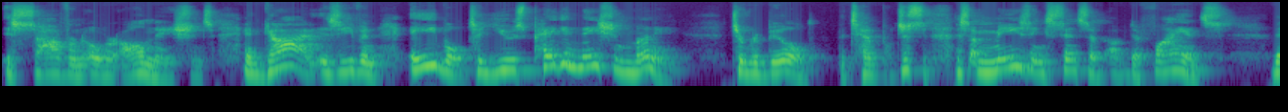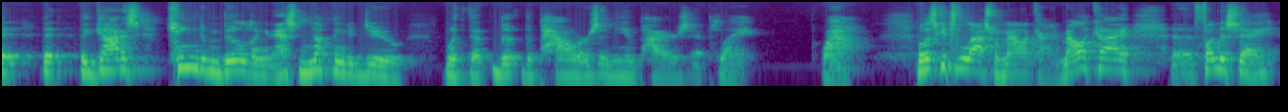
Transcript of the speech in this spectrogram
is sovereign over all nations. And God is even able to use pagan nation money to rebuild the temple. Just this amazing sense of, of defiance that, that, that God is kingdom building and has nothing to do with the, the, the powers and the empires at play. Wow. Well, let's get to the last one, Malachi. Malachi, uh, fun to say.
